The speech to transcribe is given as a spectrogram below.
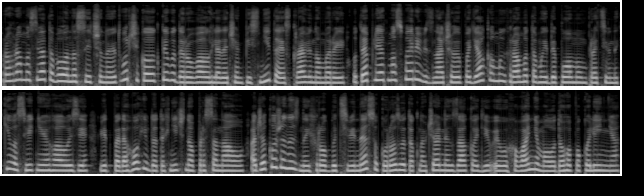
Програма свята була насиченою. Творчі колективи дарували глядачам пісні та яскраві номери. У теплій атмосфері відзначили подяками, грамотами і дипломами працівників освітньої галузі від педагогів до технічного персоналу. Адже кожен із них робить свій внесок у розвиток навчальних закладів і виховання молодого покоління.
